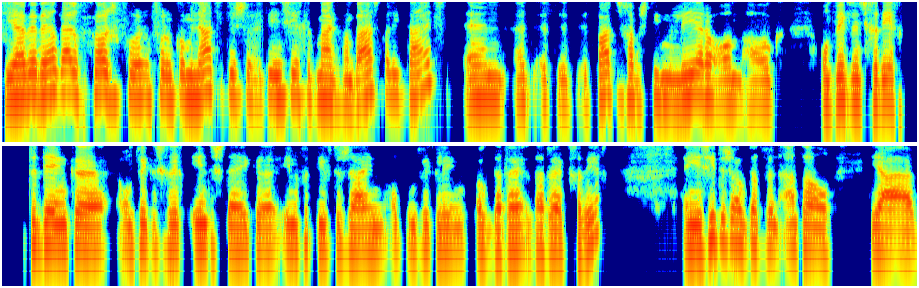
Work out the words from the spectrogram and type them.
Ja, we hebben heel duidelijk gekozen voor, voor een combinatie tussen het inzichtelijk maken van basiskwaliteit en het, het, het, het partnerschap stimuleren om ook ontwikkelingsgericht te denken, ontwikkelingsgericht in te steken, innovatief te zijn op ontwikkeling, ook daadwerkelijk gericht. En je ziet dus ook dat we een aantal ja,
